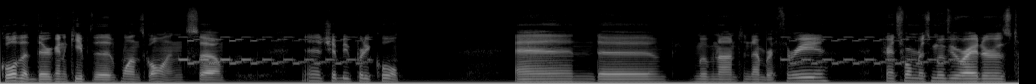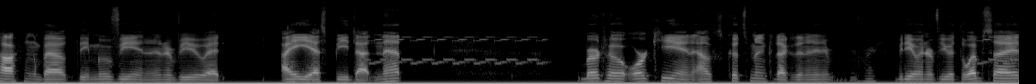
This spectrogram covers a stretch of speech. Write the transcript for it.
cool that they're gonna keep the ones going, so eh, it should be pretty cool. And uh, moving on to number three, Transformers movie writers talking about the movie in an interview at IESB.net. Roberto Orci and Alex Kurtzman conducted an inter- video interview at the website.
